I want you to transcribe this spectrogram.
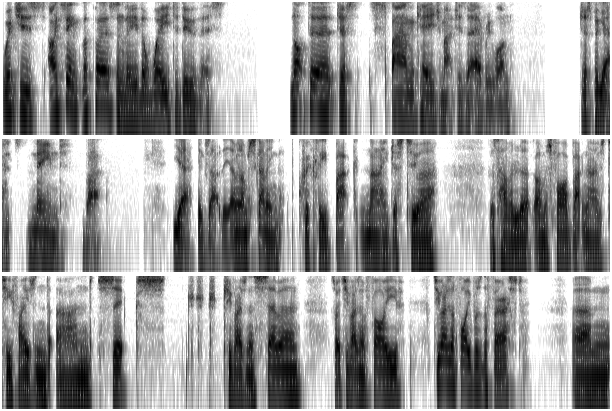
which is, I think, the personally the way to do this. Not to just spam cage matches at everyone, just because yeah. it's named that. Yeah, exactly. I mean, I'm scanning quickly back now just to uh, just have a look. I'm as far back now as 2006, 2007, sorry, 2005. 2005 was the first. Um,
